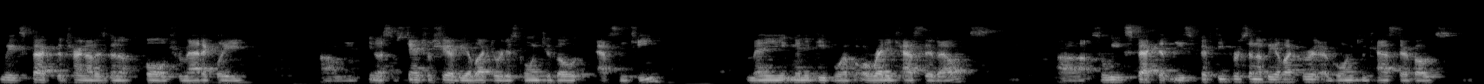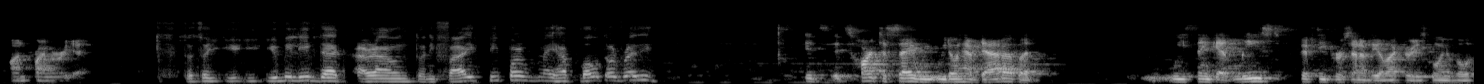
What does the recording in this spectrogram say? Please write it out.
we expect the turnout is going to fall dramatically. Um, you know, a substantial share of the electorate is going to vote absentee many many people have already cast their ballots. Uh, so we expect at least 50% of the electorate are going to cast their votes on primary day. So, so you, you believe that around 25 people may have voted already? It's, it's hard to say. We, we don't have data, but we think at least 50% of the electorate is going to vote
